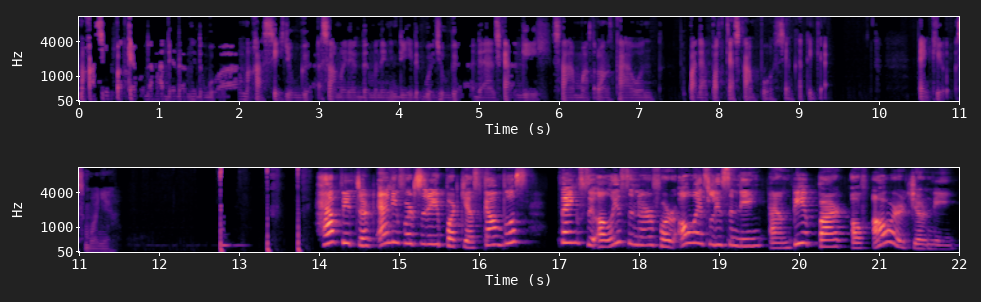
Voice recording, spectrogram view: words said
makasih podcast udah hadir dalam hidup gue makasih juga selama ini udah menemani di hidup gue juga. Dan sekali lagi selamat ulang tahun kepada podcast kampus yang ketiga. Thank you semuanya. Happy third anniversary podcast kampus Thanks to all listener for always listening and be a part of our journey.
